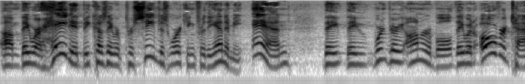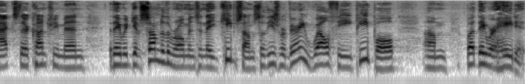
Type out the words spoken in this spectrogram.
um, they were hated because they were perceived as working for the enemy, and they, they weren't very honorable. They would overtax their countrymen. They would give some to the Romans, and they'd keep some. So these were very wealthy people, um, but they were hated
